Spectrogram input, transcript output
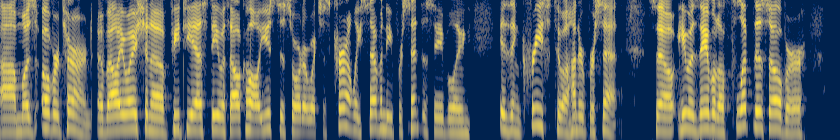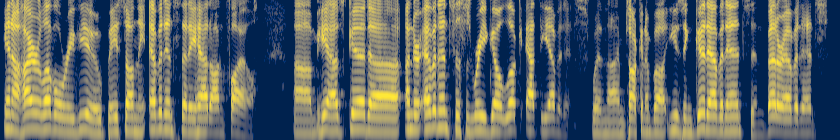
um, was overturned. Evaluation of PTSD with alcohol use disorder, which is currently 70% disabling, is increased to 100%. So he was able to flip this over in a higher level review based on the evidence that he had on file. Um, he has good uh, under evidence. This is where you go look at the evidence. When I'm talking about using good evidence and better evidence,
